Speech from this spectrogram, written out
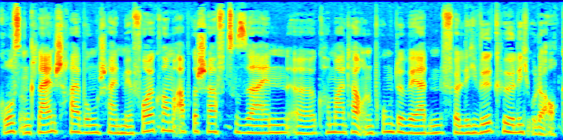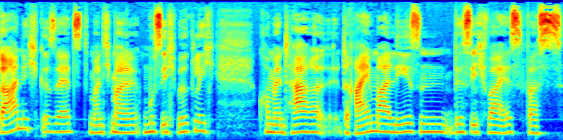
Groß- und Kleinschreibung scheint mir vollkommen abgeschafft zu sein. Äh, Kommata und Punkte werden völlig willkürlich oder auch gar nicht gesetzt. Manchmal muss ich wirklich Kommentare dreimal lesen, bis ich weiß, was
